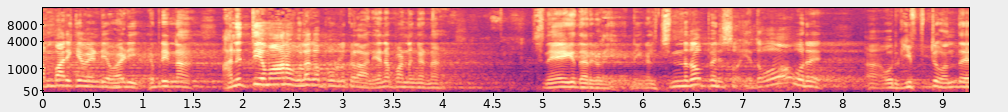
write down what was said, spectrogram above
சம்பாதிக்க வேண்டிய வழி எப்படின்னா அனித்தியமான உலக பொருட்களால் என்ன பண்ணுங்கன்னா சிநேகிதர்களை நீங்கள் சின்னதோ பெருசோ ஏதோ ஒரு ஒரு கிஃப்ட்டு வந்து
